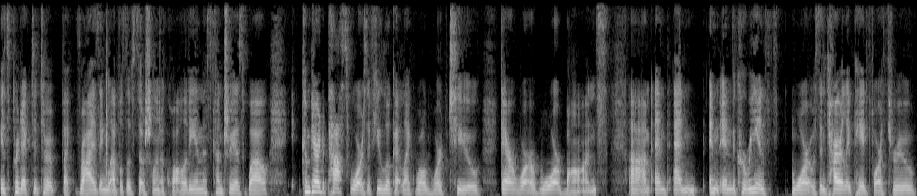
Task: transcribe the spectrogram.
it's predicted to like rising levels of social inequality in this country as well compared to past wars if you look at like world war ii there were war bonds um, and and in, in the korean war it was entirely paid for through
